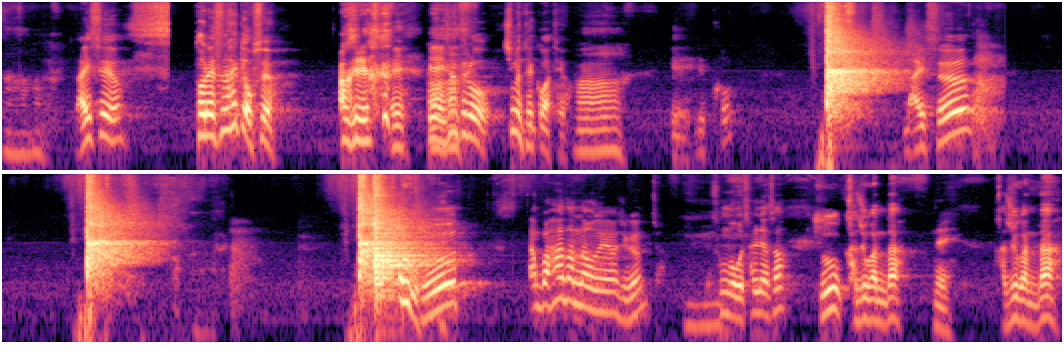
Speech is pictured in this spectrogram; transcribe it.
아, 나이스예요. 더 레슨 할 게 없어요. 아, 그래요? 예, 그냥 이 아. 상태로 치면 될 것 같아요. 아, 넣고. 나이스. 굿 땅볼 하나도 안 나오네요 지금. 손목을 살려서 쭉 가져간다. 네. 가져간다.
